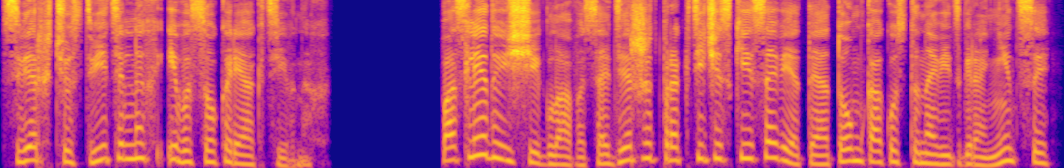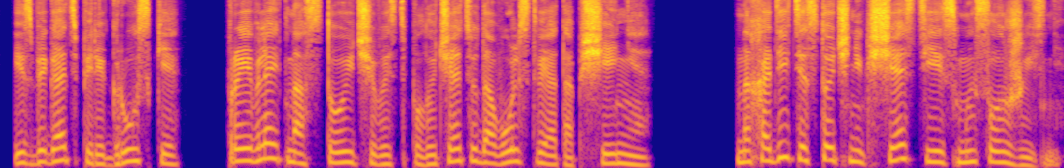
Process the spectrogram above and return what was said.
сверхчувствительных и высокореактивных. Последующие главы содержат практические советы о том, как установить границы, избегать перегрузки, проявлять настойчивость, получать удовольствие от общения, находить источник счастья и смысл жизни.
